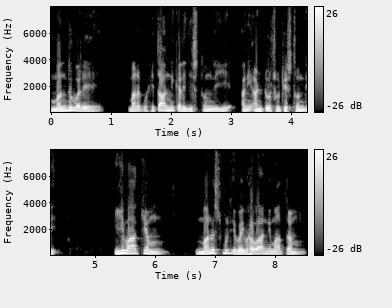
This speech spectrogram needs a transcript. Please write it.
మందువలే మనకు హితాన్ని కలిగిస్తుంది అని అంటూ సూచిస్తుంది. ఈ వాక్యం మనుస్మృతి వైభవాన్ని మాత్రం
